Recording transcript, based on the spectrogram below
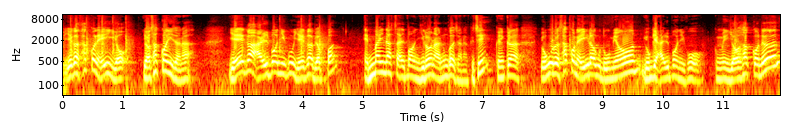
얘가 사건 A 여, 여사건이잖아. 얘가 R번이고, 얘가 몇 번? N-R번 일어나는 거잖아. 그치? 그러니까 요거를 사건 A라고 놓으면 요게 R번이고, 그러면 여 사건은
